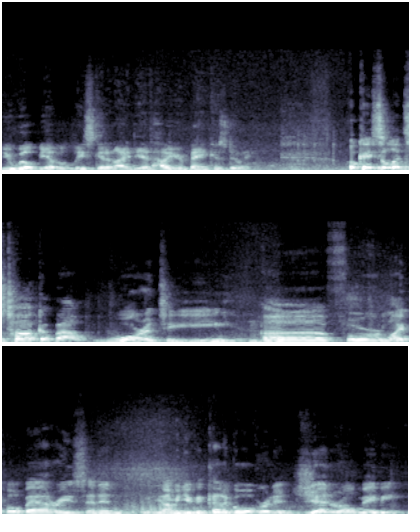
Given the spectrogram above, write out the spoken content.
you will be able to at least get an idea of how your bank is doing. Okay, so let's talk about warranty uh, for LiPo batteries, and in, I mean, you can kind of go over it in general, maybe,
